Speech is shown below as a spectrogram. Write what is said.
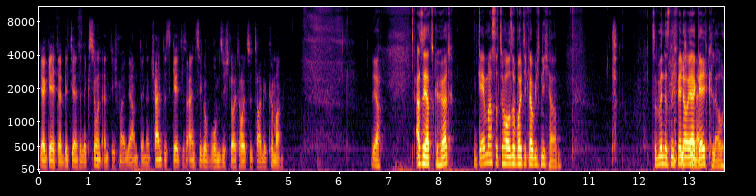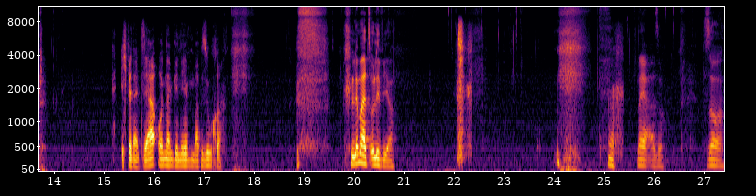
ja, Geld, damit ihr eine Lektion endlich mal lernt. Denn anscheinend ist Geld das Einzige, worum sich Leute heutzutage kümmern. Ja. Also ihr habt's gehört. Ein Game Master zu Hause wollt ihr, glaube ich, nicht haben. Zumindest nicht, wenn er euer ein- Geld klaut. Ich bin ein sehr unangenehmer Besucher. Schlimmer als Olivia. naja, also. So.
